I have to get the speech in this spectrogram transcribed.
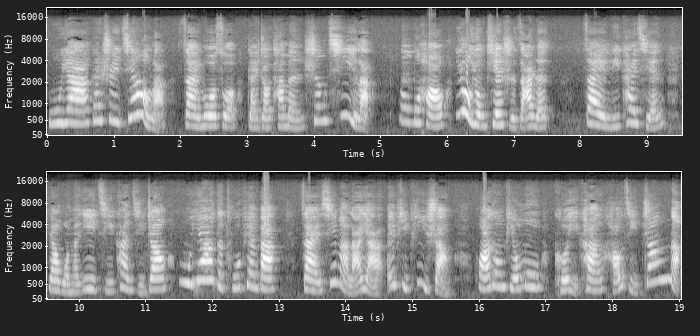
乌鸦该睡觉了，再啰嗦该招他们生气了，弄不好又用天使砸人。在离开前，让我们一起看几张乌鸦的图片吧。在喜马拉雅 APP 上，滑动屏幕可以看好几张呢。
